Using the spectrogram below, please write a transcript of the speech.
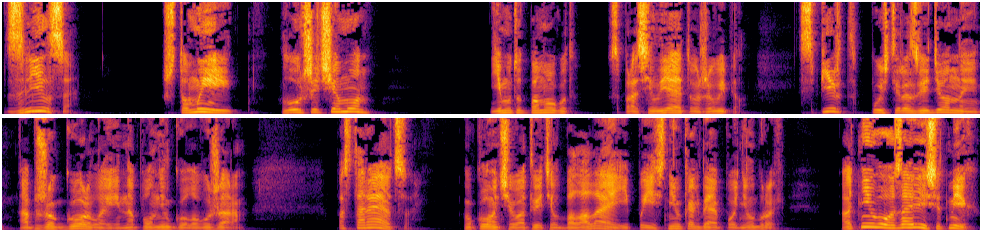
Злился. Что мы лучше, чем он. Ему тут помогут? Спросил я и тоже выпил. Спирт, пусть и разведенный, обжег горло и наполнил голову жаром. «Постараются», — уклончиво ответил Балалай и пояснил, когда я поднял бровь. «От него зависит, Мих.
